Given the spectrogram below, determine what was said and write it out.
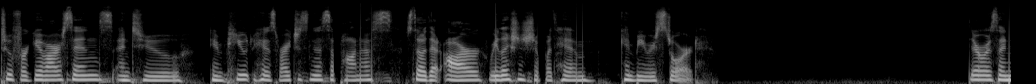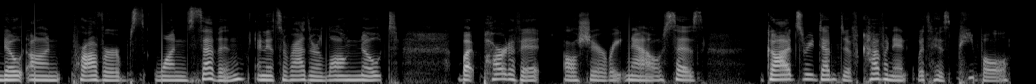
to forgive our sins and to impute His righteousness upon us so that our relationship with Him can be restored. There was a note on Proverbs 1 7, and it's a rather long note, but part of it I'll share right now says God's redemptive covenant with his people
